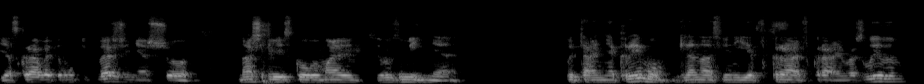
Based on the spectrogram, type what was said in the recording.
яскраве тому підтвердження, що наші військові мають розуміння питання Криму. Для нас він є вкрай вкрай важливим,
